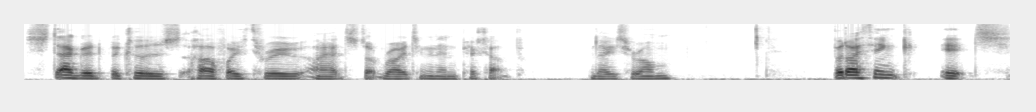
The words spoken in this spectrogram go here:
Staggered because halfway through I had to stop writing and then pick up later on. But I think it's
